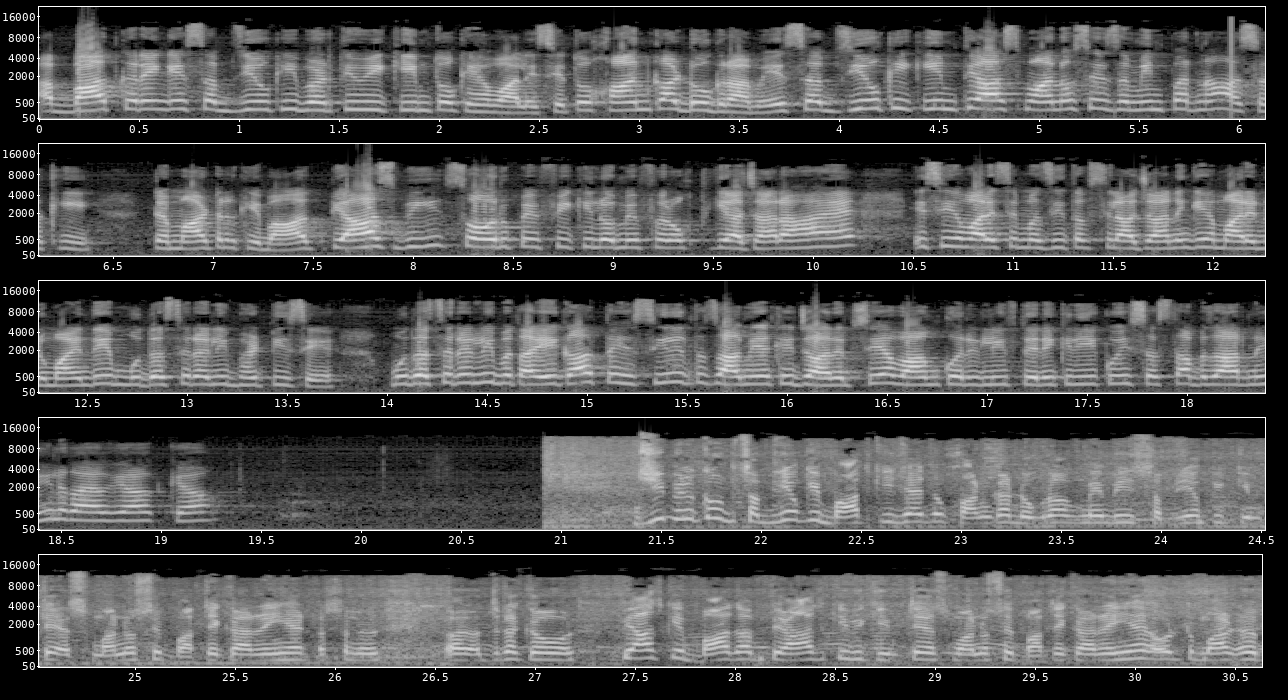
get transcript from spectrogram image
اب بات کریں گے سبزیوں کی بڑھتی ہوئی قیمتوں کے حوالے سے تو خان کا ڈوگرا میں سبزیوں کی قیمتیں آسمانوں سے زمین پر نہ آ سکی ٹماٹر کے بعد پیاز بھی سو روپے فی کلو میں فروخت کیا جا رہا ہے۔ اسی حوالے سے مزید تفصیلات جانیں گے ہمارے نمائندے مدثر علی بھٹی سے۔ مدثر علی، بتائیے گا، تحصیل انتظامیہ کی جانب سے عوام کو ریلیف دینے کے لیے کوئی سستا بازار نہیں لگایا گیا کیا؟ جی بالکل، سبزیوں کی بات کی جائے تو خانقاہ ڈوگرا میں بھی سبزیوں کی قیمتیں آسمانوں سے باتیں کر رہی ہیں۔ ادرک اور پیاز کے بعد اب پیاز کی بھی قیمتیں آسمانوں سے باتیں کر رہی ہیں اور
